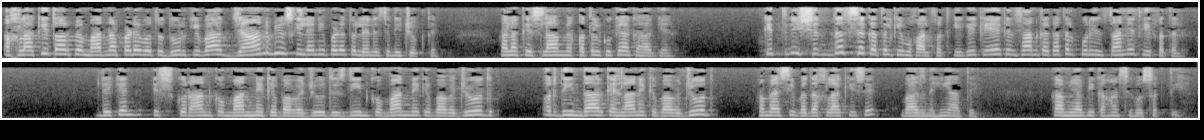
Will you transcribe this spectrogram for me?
اخلاقی طور پہ مارنا پڑے، وہ تو دور کی بات، جان بھی اس کی لینی پڑے تو لینے سے نہیں چوکتے۔ حالانکہ اسلام میں قتل کو کیا کہا گیا؟ کتنی شدت سے قتل کی مخالفت کی گئی کہ ایک انسان کا قتل پوری انسانیت کی قتل لیکن اس قرآن کو ماننے کے باوجود، اس دین کو ماننے کے باوجود اور دیندار کہلانے کے باوجود ہم ایسی بد اخلاقی سے باز نہیں آتے۔ کامیابی کہاں سے ہو سکتی ہے؟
